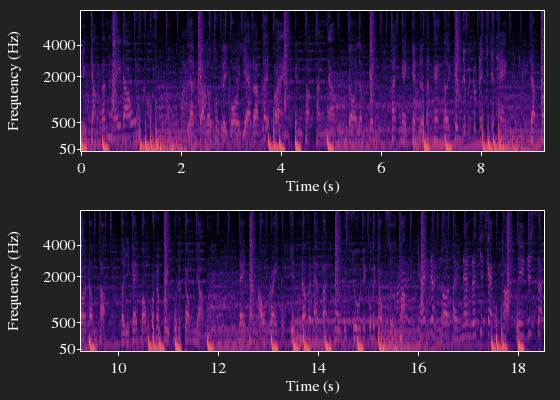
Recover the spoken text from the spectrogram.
những trận đánh hay đấu. Làm cho lối thông tin của già rap lết vàng. Kinh thật thằng nào cũng đòi làm kinh. Hết ngày kinh rồi thằng khác tới kinh. Giờ mình cũng đi cho chết hàng. Rapper đông thật Tại vì cái bóng của rap Việt muốn được công nhận. Đây thằng overrated Chính nó phải đám fan hù visual đây có với công sự thật. Hai rapper tài năng rất chết căng thật. Lyrics sắp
